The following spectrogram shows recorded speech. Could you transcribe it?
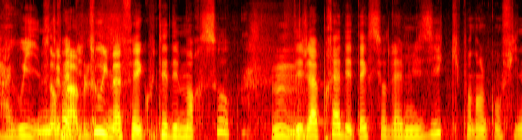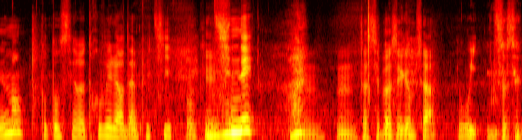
Ah oui, C'est non pas du tout. Il m'a fait écouter des morceaux. hum, Déjà près des textes sur de la musique pendant le confinement, quand on s'est retrouvés lors d'un petit ok. dîner. Hum, hum. Ça s'est passé comme ça, Oui. Ça s'est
